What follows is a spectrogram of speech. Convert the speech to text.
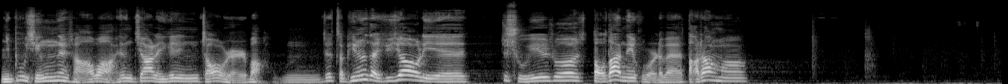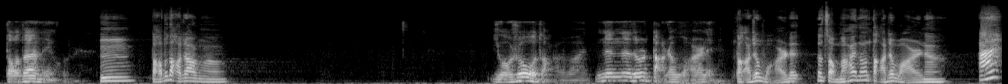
你不行那啥吧，让你家里给你找找人吧。嗯，这在平时在学校里就属于说捣蛋那伙的呗，打仗吗？捣蛋那会儿。嗯，打不打仗啊？有时候打的吧，那那都是打着玩的。打着玩的，那怎么还能打着玩呢？哎，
